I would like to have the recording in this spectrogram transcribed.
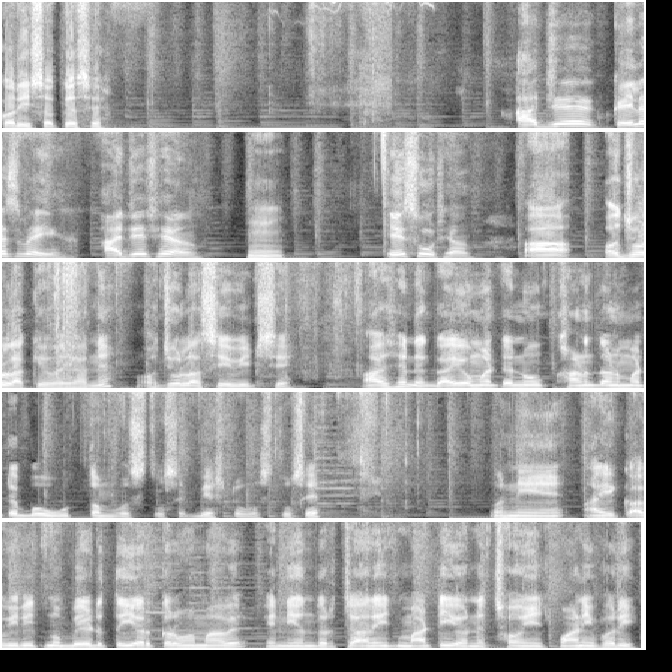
કરી શકે છે. આજે કૈલાસભાઈ આજે છે હમ. એ શું છે આ અજોલા કહેવાય આને, અજોલા સેવિડ છે. આ છે ને ગાયો માટેનું ખાણદાણ માટે બહુ ઉત્તમ વસ્તુ છે બેસ્ટ વસ્તુ છે. અને આ એક આવી રીતનો બેડ તૈયાર કરવામાં આવે, એની અંદર ચાર ઇંચ માટી અને છ ઇંચ પાણી ભરી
